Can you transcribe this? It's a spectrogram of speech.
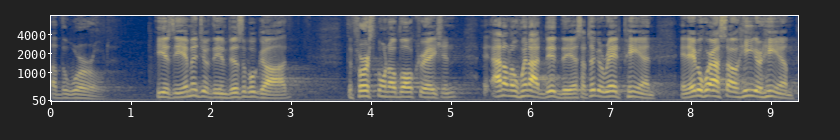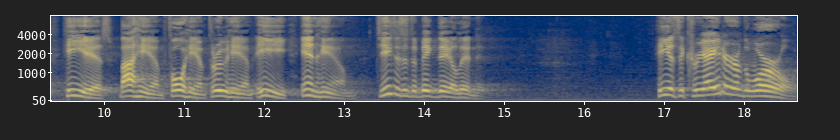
of the world. He is the image of the invisible God, the firstborn of all creation. I don't know when I did this. I took a red pen, and everywhere I saw he or him, he is, by him, for him, through him, he, in him. Jesus is a big deal, isn't it? He is the creator of the world.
